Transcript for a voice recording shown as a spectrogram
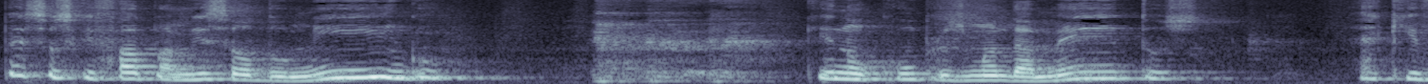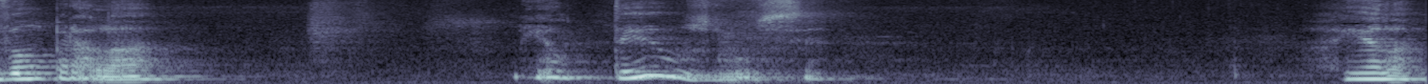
Pessoas que faltam a missa ao domingo, que não cumprem os mandamentos é que vão para lá. Meu Deus, Lúcia. Aí ela,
